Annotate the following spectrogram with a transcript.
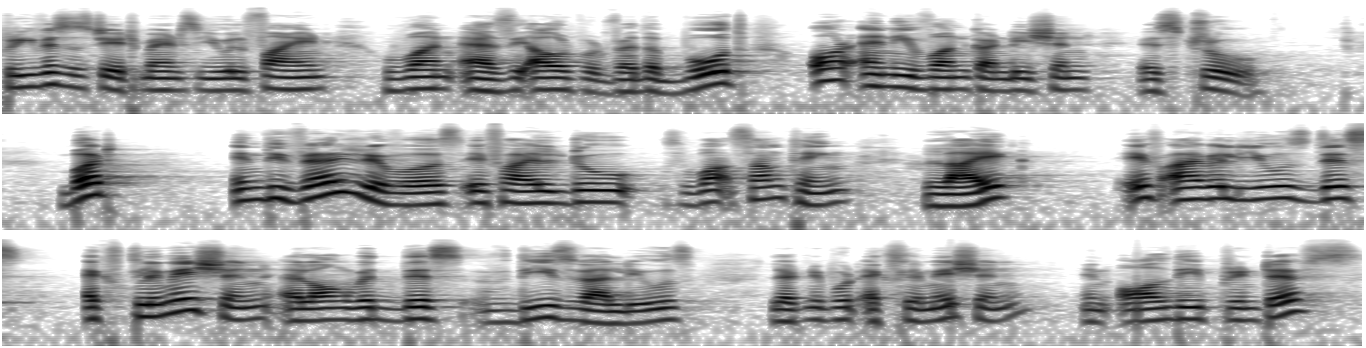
previous statements you will find 1 as the output whether both or any one condition is true. But in the very reverse if I'll do something like if I will use this exclamation along with this these values let me put exclamation in all the printfs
